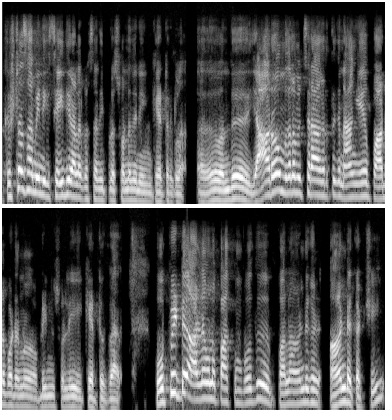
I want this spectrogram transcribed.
கிருஷ்ணசாமி இன்னைக்கு செய்தியாளர்கள் சந்திப்புல சொன்னது நீங்க கேட்டிருக்கலாம். அதாவது வந்து யாரோ முதலமைச்சர் ஆகிறதுக்கு நாங்க ஏன் பாடுபடணும் அப்படின்னு சொல்லி கேட்டிருக்காரு ஒப்பிட்டு அளவுல பார்க்கும்போது பல ஆண்டுகள் ஆண்ட கட்சி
